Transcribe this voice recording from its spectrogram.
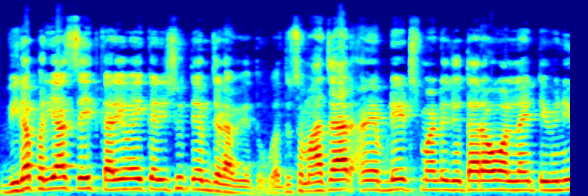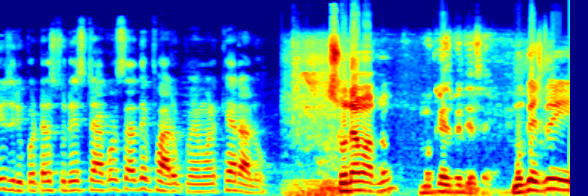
વીરા ફરિયાદ સહિત કાર્યવાહી કરીશું તેમ જણાવ્યું હતું. વધુ સમાચાર અને અપડેટ્સ માટે જોતા રહો online TV news reporter Suresh Thakor સાથે ફારૂક મહેમણ ખેરાલુ. શું નામ આપનું? મુકેશભાઈ દેસાઈ. મુકેશભાઈ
